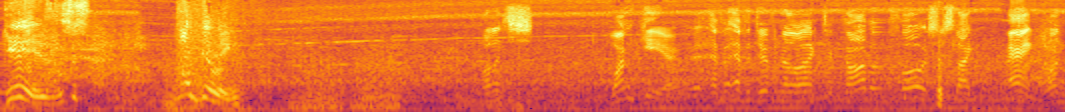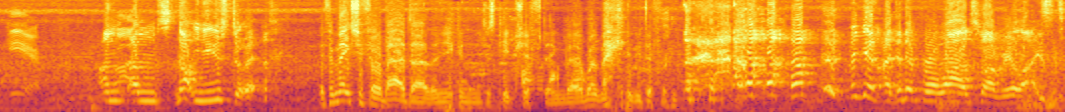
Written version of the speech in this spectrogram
gears. It's just. What am I doing? Well, it's one gear. Ever ever driven an electric car before? It's just like bang, one gear. I'm, I'm not used to it. If it makes you feel better, then you can just keep shifting, but it won't make any difference. thing is, I did it for a while until I realised.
